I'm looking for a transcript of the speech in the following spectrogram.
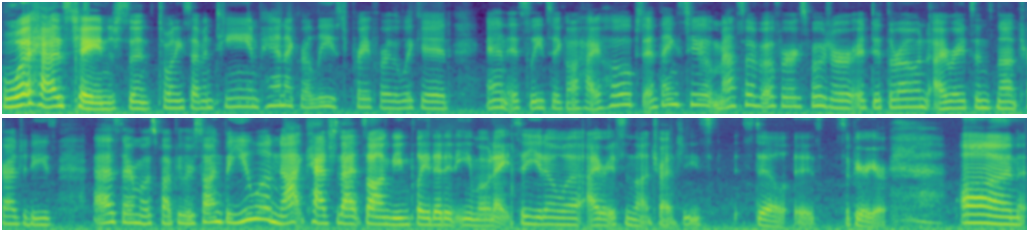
What has changed since 2017? Panic released Pray for the Wicked and its lead single High Hopes, and thanks to massive overexposure, it dethroned I Write Sins Not Tragedies as their most popular song. But you will not catch that song being played at an emo night. So you know what? I Write Sins Not Tragedies still is superior. On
